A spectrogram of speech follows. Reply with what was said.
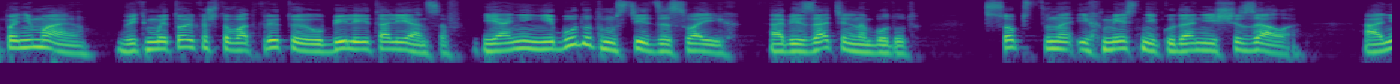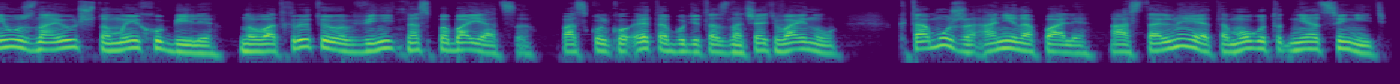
понимаю, ведь мы только что в открытую убили итальянцев, и они не будут мстить за своих? Обязательно будут. Собственно, их месть никуда не исчезала. Они узнают, что мы их убили, но в открытую обвинить нас побоятся, поскольку это будет означать войну. К тому же они напали, а остальные это могут не оценить.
